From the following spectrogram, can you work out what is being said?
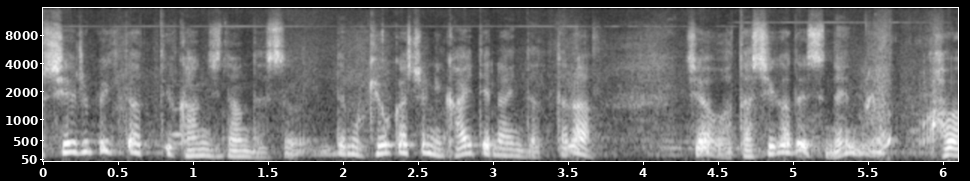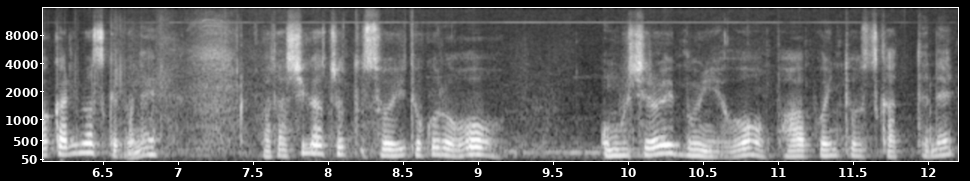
教えるべきだっていう感じなんです。でも教科書に書いてないんだったらじゃあ私がですねは分かりますけどね。私がちょっとそういうところを面白い分野をパワーポイントを使ってね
